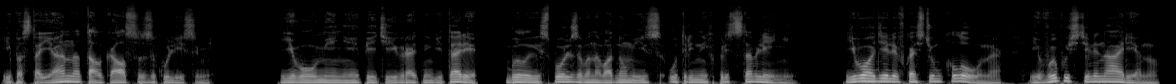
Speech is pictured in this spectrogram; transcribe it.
и постоянно толкался за кулисами. Его умение петь и играть на гитаре было использовано в одном из утренних представлений. Его одели в костюм клоуна и выпустили на арену.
